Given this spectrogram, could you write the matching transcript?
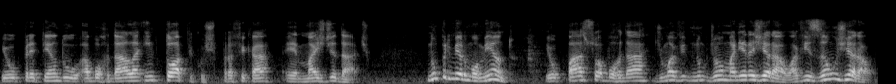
eu pretendo abordá-la em tópicos para ficar é, mais didático. Num primeiro momento, eu passo a abordar de uma, de uma maneira geral, a visão geral.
